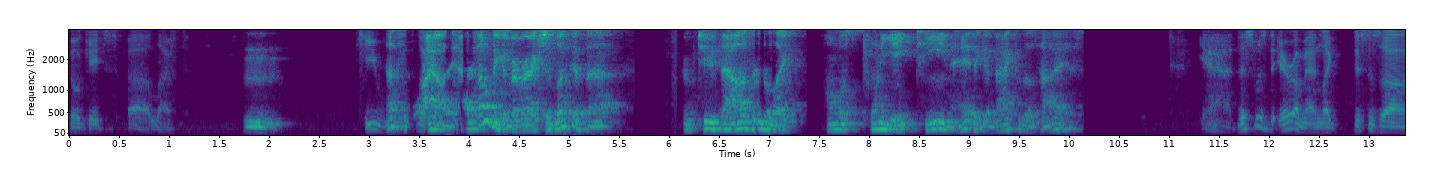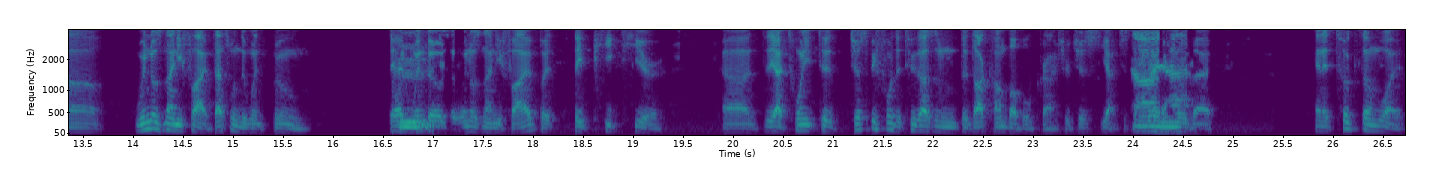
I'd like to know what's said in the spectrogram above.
Bill Gates uh, left. Hmm. He That's wild. Like, I don't think I've ever actually looked at that. From 2000 to like almost 2018, hey, to get back to those highs. Yeah, this was the era, man. Like this is uh Windows 95. That's when they went boom. They had mm. Windows and Windows 95, but they peaked here. Uh, yeah, 20 to just before the 2000 the dot com bubble crash, or just yeah, just a oh, yeah. before that. And it took them what?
